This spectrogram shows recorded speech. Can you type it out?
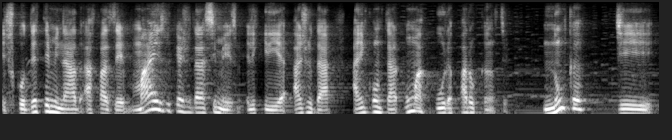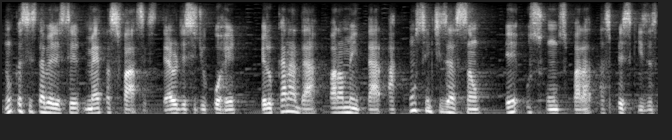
Ele ficou determinado a fazer mais do que ajudar a si mesmo. Ele queria ajudar a encontrar uma cura para o câncer. Nunca de nunca se estabelecer metas fáceis. Terry decidiu correr pelo Canadá para aumentar a conscientização e os fundos para as pesquisas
